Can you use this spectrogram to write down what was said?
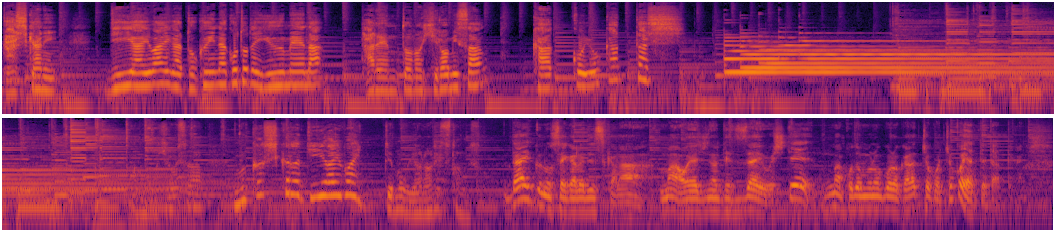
確かに DIY が得意なことで有名なタレントのヒロミさんかっこよかったし。ヒロミさん昔から DIY ってもうやられてたんですか？大工のせがれですからまあ親父の手伝いをしてまあ子供の頃からちょこちょこやってたって感じ。です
